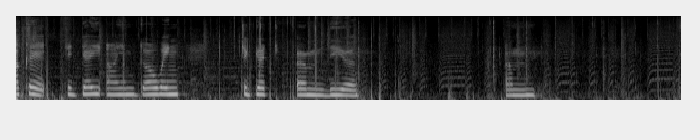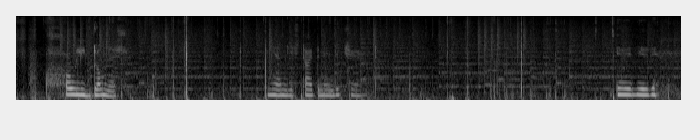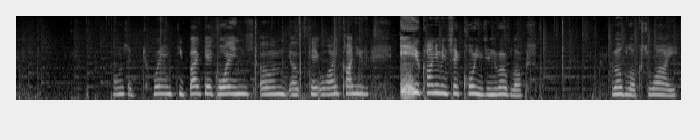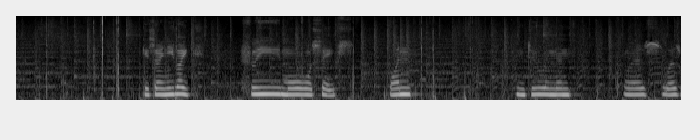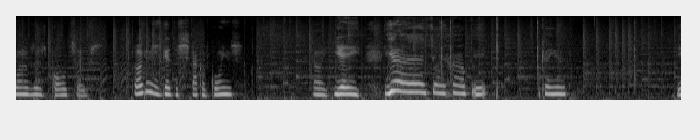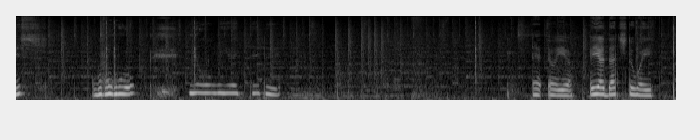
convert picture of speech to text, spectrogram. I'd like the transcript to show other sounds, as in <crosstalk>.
Okay, today I am going to get um the uh, um Holy Dominus. Yeah, I'm just typing in the chat. Yeah, yeah, yeah. Almost like 25k coins. Um, okay, why can't you? <coughs> you can't even say coins in Roblox. Roblox, why? Okay, so I need like three more safes. One and two, and then where's where's one of those gold safes? So I can just get this stack of coins. Oh, yay! Yes, I have it. Can you? This? <laughs> Yo, we did it. Uh, oh yeah, yeah. That's the way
